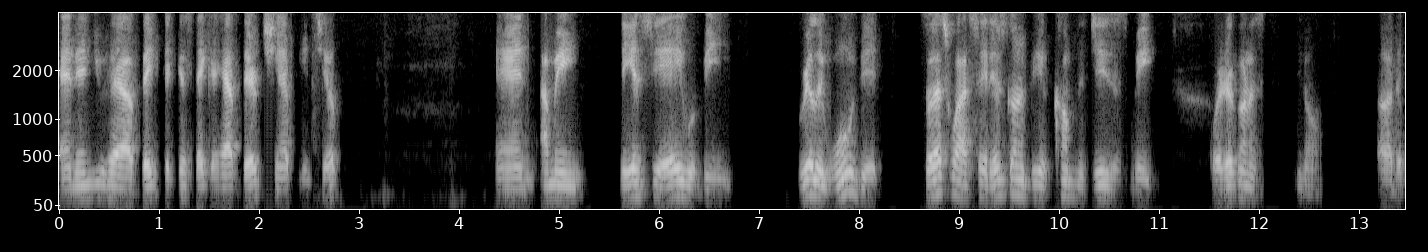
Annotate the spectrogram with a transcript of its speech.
and then you have they I guess they could have their championship, and I mean the NCAA would be really wounded. So that's why I say there's going to be a come to Jesus meet where they're going to, you know, uh, the,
